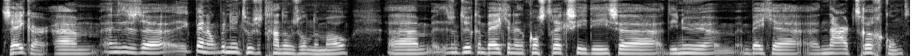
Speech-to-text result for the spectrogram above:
Zeker. Um, en het is, uh, ik ben ook benieuwd hoe ze het gaan doen zonder Mo. Um, het is natuurlijk een beetje een constructie die, ze, die nu een beetje uh, naar terugkomt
